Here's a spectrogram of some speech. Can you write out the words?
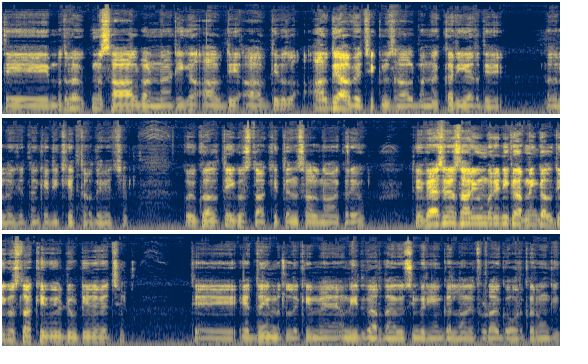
ਤੇ ਮਤਲਬ ਇੱਕ ਮਿਸਾਲ ਬਣਨਾ, ਠੀਕ ਆ? ਆਪਦੇ ਆਪਦੇ ਮਤਲਬ ਆਪਦੇ ਆਪ ਵਿੱਚ ਇੱਕ ਮਿਸਾਲ ਬਣਨਾ ਕੈਰੀਅਰ ਦੇ ਮਤਲਬ ਜਿੱਦਾਂ ਕਿ ਦੀ ਖੇਤਰ ਦੇ ਵਿੱਚ। ਕੋਈ ਗਲਤੀ ਗੁਸਤਾਖੀ 3 ਸਾਲ ਨਾ ਕਰਿਓ। ਤੇ ਵੈਸੇ ਤਾਂ ਸਾਰੀ ਉਮਰ ਹੀ ਨਹੀਂ ਕਰਨੀ ਗਲਤੀ ਗੁਸਤਾਖੀ ਕੋਈ ਡਿਊਟੀ ਦੇ ਵਿੱਚ। ਤੇ ਇਦਾਂ ਹੀ ਮਤਲਬ ਕਿ ਮੈਂ ਉਮੀਦ ਕਰਦਾ ਕਿ ਤੁਸੀਂ ਮੇਰੀਆਂ ਗੱਲਾਂ ਤੇ ਥੋੜਾ ਗੌਰ ਕਰੋਗੇ।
